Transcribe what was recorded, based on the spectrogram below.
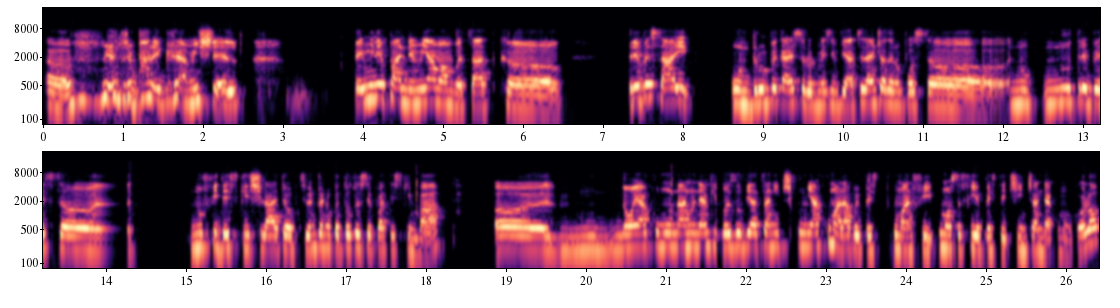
Uh, e o întrebare grea, Michel. Pe mine pandemia m-a învățat că trebuie să ai un drum pe care să-l urmezi în viață, dar niciodată nu poți să... Nu, nu trebuie să nu fi deschis și la alte opțiuni, pentru că totul se poate schimba. Uh, noi acum un an nu ne-am fi văzut viața nici cum e acum, la voi peste, cum ar fi, cum o să fie peste 5 ani de acum încolo.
